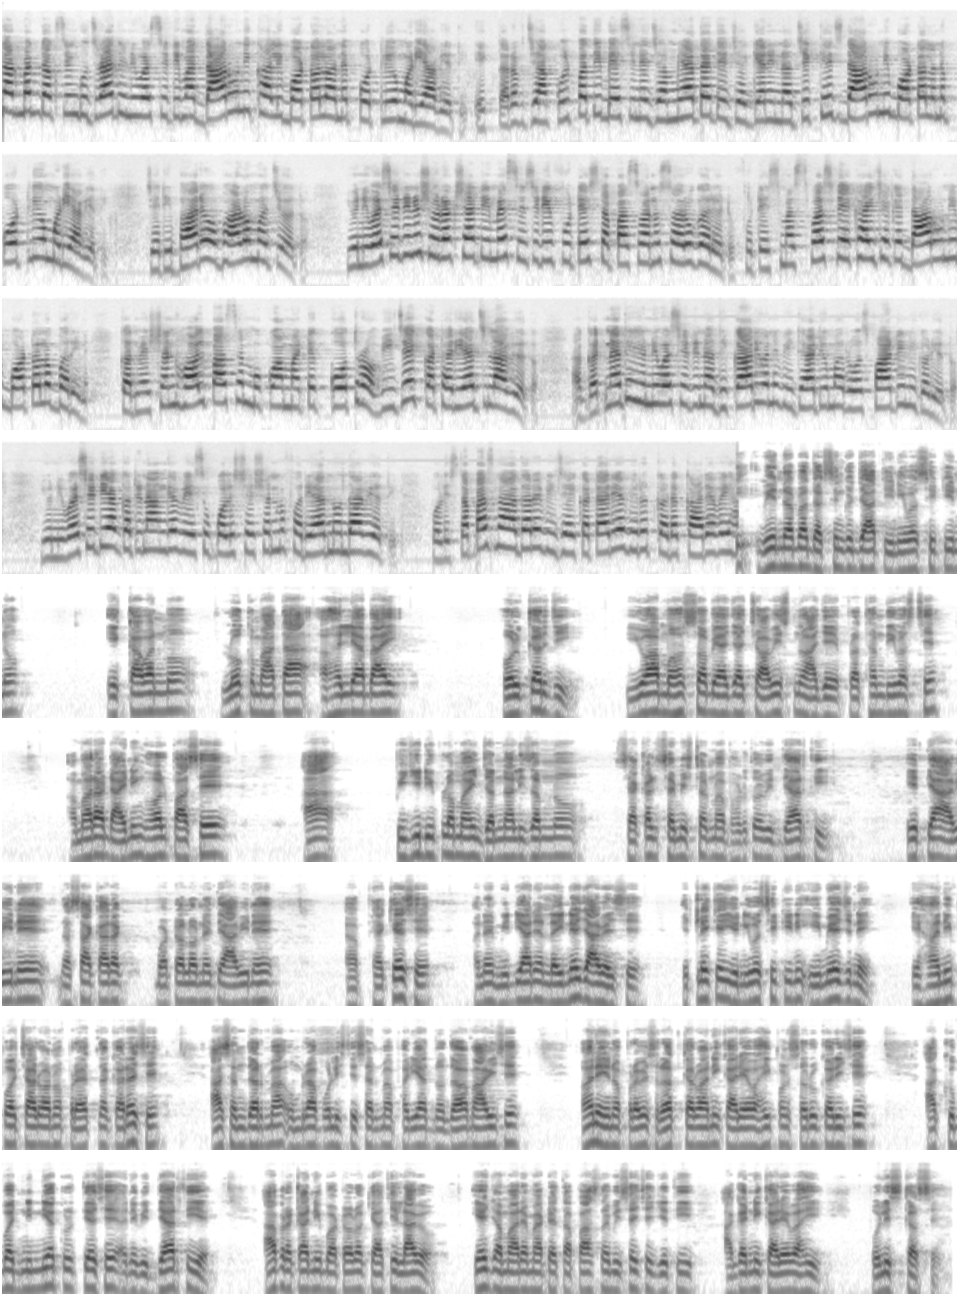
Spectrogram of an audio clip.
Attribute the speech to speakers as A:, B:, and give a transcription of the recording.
A: દક્ષિણ ગુજરાત યુનિવર્સિટીમાં દારૂની ખાલી બોટલો અને પોટલીઓ મળી આવી હતી. એક તરફ જ્યાં કુલપતિ બેસીને જમ્યા હતા, તે જગ્યાની નજીકથી જ દારૂની બોટલ અને પોટલીઓ મળી આવી હતી, જેથી ભારે ઉભાડો મચ્યો હતો. યુનિવર્સિટીની સુરક્ષા ટીમે સીસીટીવી ફૂટેજ તપાસવાનું શરૂ કર્યું હતું. ફૂટેજમાં સ્પષ્ટ દેખાય છે કે દારૂની બોટલો ભરીને કન્વેન્શન હોલ પાસે મૂકવા માટે કોથરો વિજય કઠરિયા જ લાવ્યો હતો. આ ઘટનાથી યુનિવર્સિટીના અધિકારીઓ અને વિદ્યાર્થીઓમાં રોષ ફાટી નીકળ્યો હતો. યુનિવર્સિટી આ ઘટના અંગે વેસુ પોલીસ સ્ટેશનમાં ફરિયાદ નોંધાવી હતી. પોલીસ તપાસના આધારે વિજય કટારિયા વિરુદ્ધ કડક કાર્યવાહી
B: વીર નર્મદા દક્ષિણ ગુજરાત યુનિવર્સિટીનો એકાવનમો લોકમાતા અહલ્યાબાઈ હોલકરજી, યુવા મહોત્સવ બે હજાર ચોવીસનો આજે પ્રથમ દિવસ છે. અમારા ડાઇનિંગ હોલ પાસે આ પીજી ડિપ્લોમા ઇન જર્નાલિઝમનો સેકન્ડ સેમિસ્ટરમાં ભણતો વિદ્યાર્થી એ ત્યાં આવીને નશાકારક બોટલોને ત્યાં આવીને ફેંકે છે અને મીડિયાને લઈને જ આવે છે. એટલે કે યુનિવર્સિટીની ઇમેજને એ હાનિ પહોંચાડવાનો પ્રયત્ન કરે છે. આ સંદર્ભમાં ઉમરા પોલીસ સ્ટેશનમાં ફરિયાદ નોંધવામાં આવી છે. અને એનો પ્રવેશ રદ કરવાની કાર્યવાહી પણ શરૂ કરી છે. આ ખૂબ જ નિંદ્ય કૃત્ય છે અને વિદ્યાર્થીએ આ પ્રકારની બોટલો ક્યાંથી લાવ્યો એ જ અમારે માટે તપાસનો વિષય છે, જેથી આગળની કાર્યવાહી પોલીસ કરશે.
